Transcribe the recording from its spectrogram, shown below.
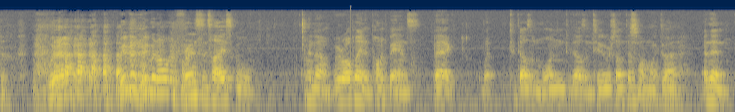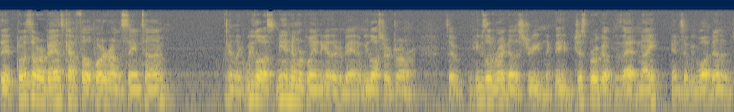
we've, been, we've been all been friends since high school, and um, we were all playing in punk bands back what 2001, 2002 or something. Something like that. And then they, both of our bands kind of fell apart around the same time, and like we lost. Me and him were playing together in a band, and we lost our drummer. So he was living right down the street, and like they had just broke up that night, and so we walked down and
